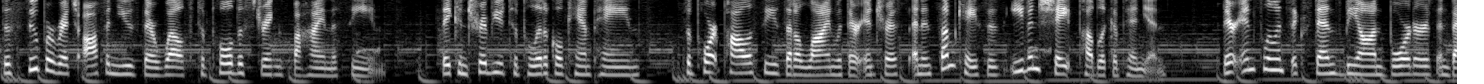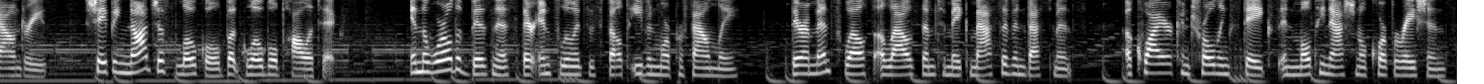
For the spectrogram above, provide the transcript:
The super rich often use their wealth to pull the strings behind the scenes. They contribute to political campaigns, support policies that align with their interests, and in some cases, even shape public opinion. Their influence extends beyond borders and boundaries, shaping not just local but global politics. In the world of business, their influence is felt even more profoundly. Their immense wealth allows them to make massive investments, acquire controlling stakes in multinational corporations,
